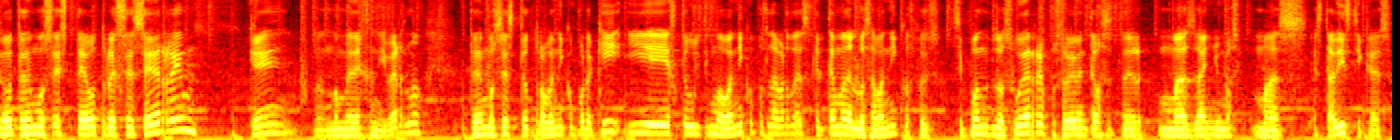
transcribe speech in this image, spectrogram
Luego tenemos este otro SSR que no me deja ni verlo. Tenemos este otro abanico por aquí y este último abanico, pues la verdad es que el tema de los abanicos, pues si pones los UR, pues obviamente vas a tener más daño y más, más estadísticas.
